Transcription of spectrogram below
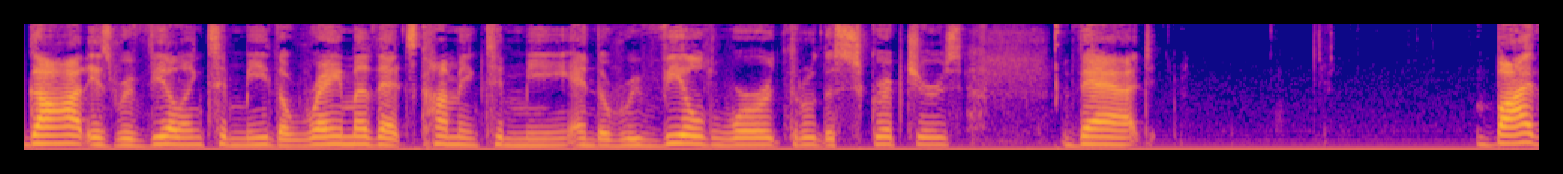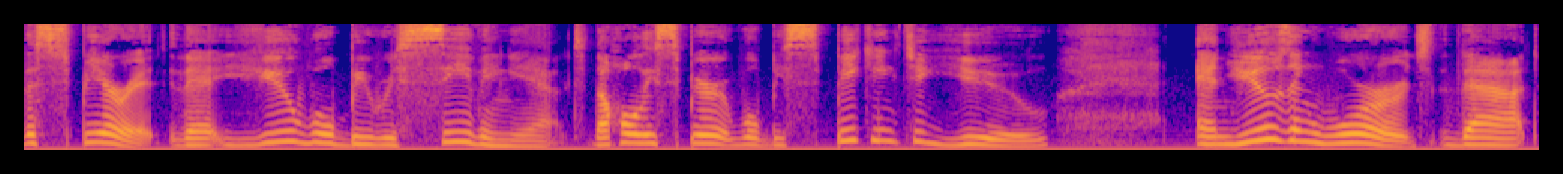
God is revealing to me, the Rhema that's coming to me, and the revealed word through the scriptures, that by the Spirit that you will be receiving it. The Holy Spirit will be speaking to you and using words that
